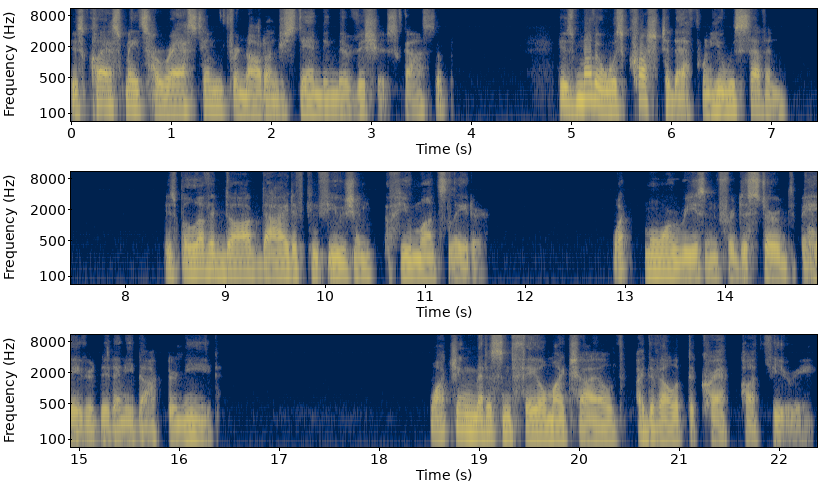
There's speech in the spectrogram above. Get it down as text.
His classmates harassed him for not understanding their vicious gossip. His mother was crushed to death when he was seven. His beloved dog died of confusion a few months later. What more reason for disturbed behavior did any doctor need? Watching medicine fail my child, I developed a crackpot theory.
